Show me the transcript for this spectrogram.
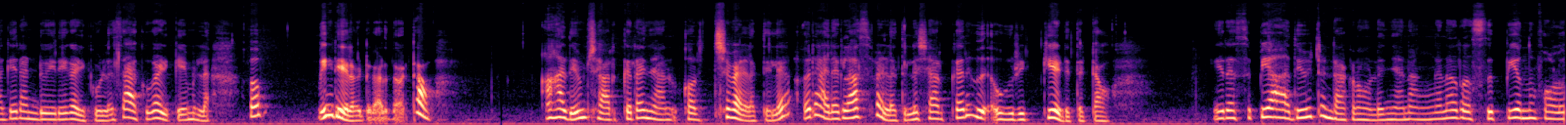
ആകെ രണ്ടുപേരേ കഴിക്കുള്ളൂ. സാക്കു കഴിക്കുകയുമില്ല അപ്പം വീഡിയോയിലോട്ട് കടന്നു കേട്ടോ. ആദ്യം ശർക്കര ഞാൻ കുറച്ച് വെള്ളത്തിൽ ഒരു അര ഗ്ലാസ് വെള്ളത്തിൽ ശർക്കര ഉരുക്കി എടുത്തിട്ടോ ഈ റെസിപ്പി ആദ്യമായിട്ട് ഉണ്ടാക്കണമുണ്ട് ഞാൻ അങ്ങനെ റെസിപ്പി ഒന്നും ഫോളോ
